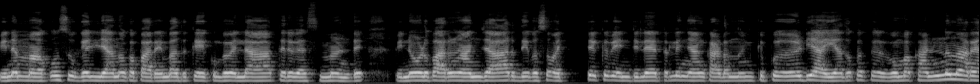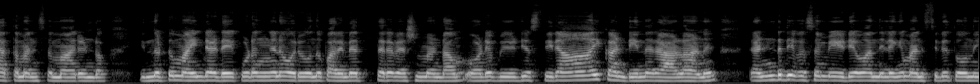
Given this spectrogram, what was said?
പിന്നെ ഉമ്മാക്കും സുഖമില്ല എന്നൊക്കെ പറയുമ്പോൾ അത് കേൾക്കുമ്പോൾ വല്ലാത്തൊരു വിഷമമുണ്ട്. പിന്നെ ഓൾ പറഞ്ഞു അഞ്ചാറ് ദിവസം ഒറ്റയ്ക്ക് വെന്റിലേറ്ററിൽ ഞാൻ കടന്നു. എനിക്ക് പേടിയായി. അതൊക്കെ കേൾക്കുമ്പോൾ കണ്ണു നിറയാത്ത മനുഷ്യന്മാരുണ്ടോ? എന്നിട്ടും അതിന്റെ ഇടയിൽ കൂടെ ഇങ്ങനെ ഓരോന്ന് പറയുമ്പോൾ എത്ര വിഷമം ഉണ്ടാവും. ഓരോ വീഡിയോ സ്ഥിരമായി കണ്ടിരുന്ന ഒരാളാണ്. രണ്ട് ദിവസം വീഡിയോ വന്നില്ലെങ്കിൽ മനസ്സിൽ തോന്നി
